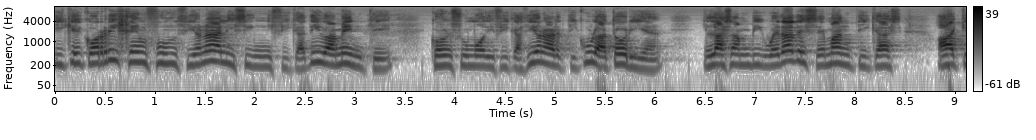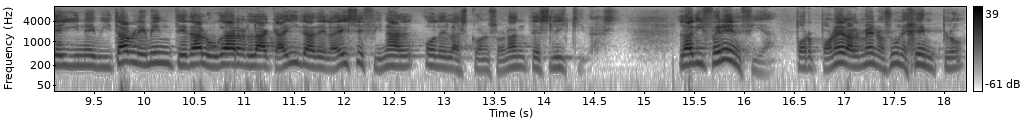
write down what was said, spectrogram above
y que corrigen funcional y significativamente, con su modificación articulatoria, las ambigüedades semánticas a que inevitablemente da lugar la caída de la S final o de las consonantes líquidas. La diferencia, por poner al menos un ejemplo,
